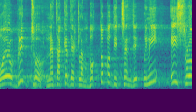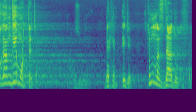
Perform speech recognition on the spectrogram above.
বয়োবৃদ্ধ নেতাকে দেখলাম বক্তব্য দিচ্ছেন যে উনি এই স্লোগান দিয়ে মরতে চান। দেখেন এই যে সুম্মাস দাদু কুফর।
